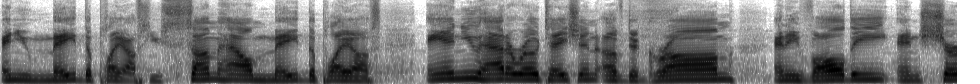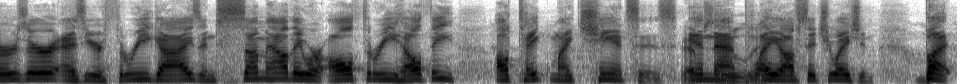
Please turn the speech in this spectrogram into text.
and you made the playoffs, you somehow made the playoffs, and you had a rotation of DeGrom and Eovaldi and Scherzer as your three guys, and somehow they were all three healthy, I'll take my chances in that playoff situation. But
